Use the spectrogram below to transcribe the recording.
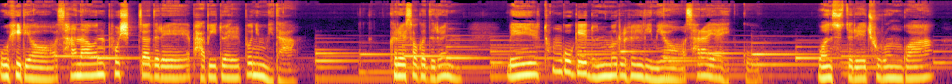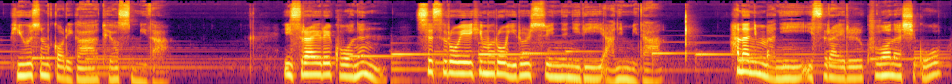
오히려 사나운 포식자들의 밥이 될 뿐입니다. 그래서 그들은 매일 통곡의 눈물을 흘리며 살아야 했고 원수들의 조롱과 비웃음거리가 되었습니다. 이스라엘의 구원은 스스로의 힘으로 이룰 수 있는 일이 아닙니다. 하나님만이 이스라엘을 구원하시고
